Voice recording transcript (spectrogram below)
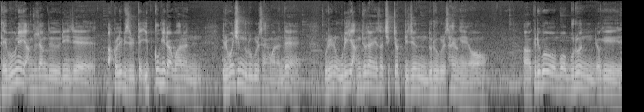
대부분의 양조장들이 이제 막걸리 빚을 때 입국이라고 하는 일본식 누룩을 사용하는데 우리는 우리 양조장에서 직접 빚은 누룩을 사용해요. 어, 그리고 뭐 물은 여기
